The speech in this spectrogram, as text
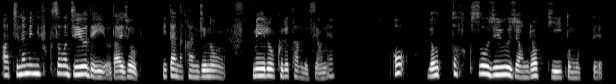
あ、ちなみに服装は自由でいいよ、大丈夫。みたいな感じのメールをくれたんですよね。あ、やった、服装自由じゃん、ラッキーと思って。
